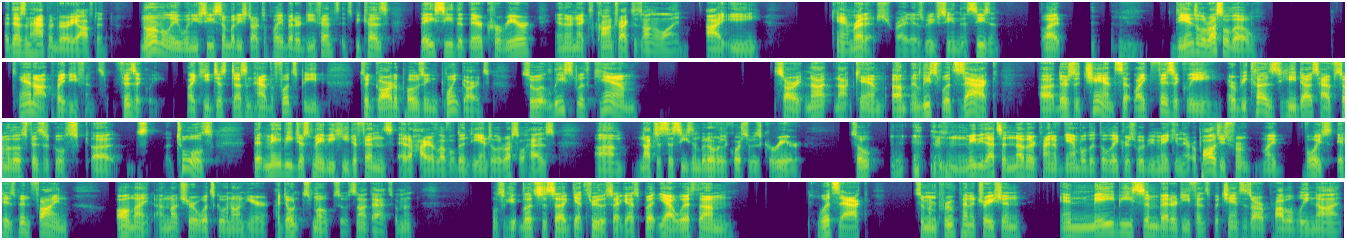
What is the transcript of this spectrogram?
that doesn't happen very often. Normally, when you see somebody start to play better defense, it's because they see that their career and their next contract is on the line, i.e., Cam Reddish, right? As we've seen this season. But D'Angelo Russell, though, cannot play defense physically. Like he just doesn't have the foot speed to guard opposing point guards. So at least with Cam, sorry, not not Cam. Um, at least with Zach, uh, there's a chance that, like, physically, or because he does have some of those physical uh, tools, that maybe just maybe he defends at a higher level than D'Angelo Russell has, um, not just this season, but over the course of his career. So maybe that's another kind of gamble that the Lakers would be making there. Apologies for my voice. It has been fine all night. I'm not sure what's going on here. I don't smoke, so it's not that. So I'm not. Let's get, let's just uh, get through this, I guess. But yeah, with um with Zach, some improved penetration and maybe some better defense, but chances are probably not.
